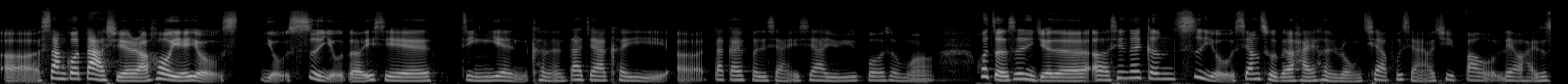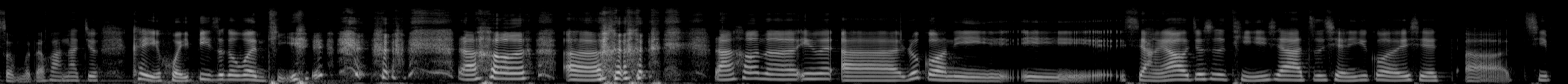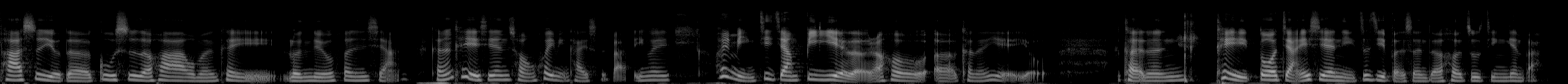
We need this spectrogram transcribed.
呃上过大学，然后也有有室友的一些经验，可能大家可以呃大概分享一下有遇过什么。或者是你觉得呃，现在跟室友相处的还很融洽，不想要去爆料还是什么的话，那就可以回避这个问题。然后呃，然后呢，因为呃，如果你你想要就是提一下之前遇过的一些呃奇葩室友的故事的话，我们可以轮流分享。可能可以先从慧敏开始吧，因为慧敏即将毕业了，然后呃，可能也有，可能可以多讲一些你自己本身的合租经验吧。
